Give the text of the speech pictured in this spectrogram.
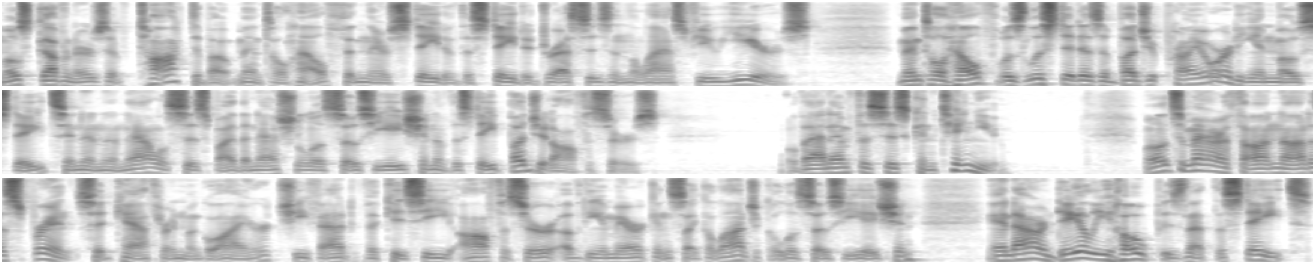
Most governors have talked about mental health in their State of the State addresses in the last few years. Mental health was listed as a budget priority in most states in an analysis by the National Association of the State Budget Officers. Will that emphasis continue? Well, it's a marathon, not a sprint, said Katherine McGuire, Chief Advocacy Officer of the American Psychological Association. And our daily hope is that the states,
